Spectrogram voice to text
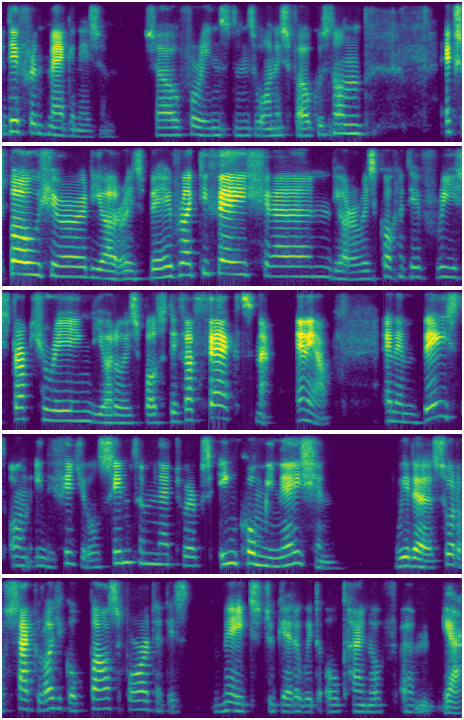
a different mechanism. So, for instance, one is focused on exposure, the other is behavioral activation, the other is cognitive restructuring, the other is positive affect. Now, anyhow, and then based on individual symptom networks in combination with a sort of psychological passport that is made together with all kind of um, yeah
